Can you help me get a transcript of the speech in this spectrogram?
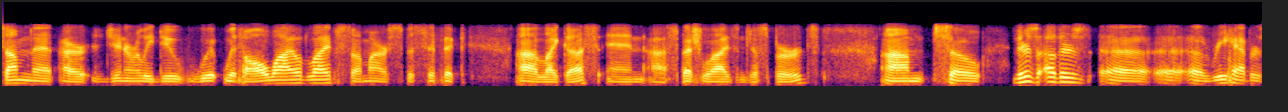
some that are generally do with, with all wildlife. Some are specific, uh, like us, and uh, specialize in just birds. Um, so there's others uh, uh, uh, rehabbers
